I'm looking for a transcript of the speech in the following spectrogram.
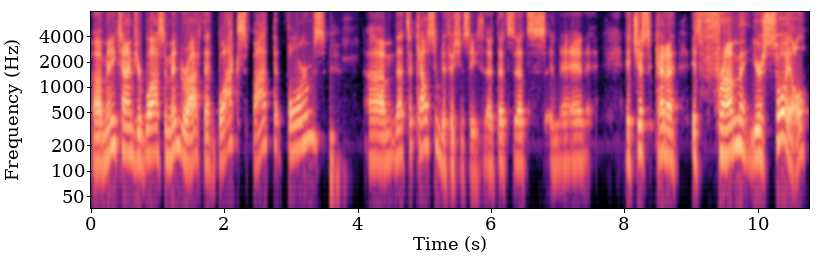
Uh, many times your blossom end rot, that black spot that forms, um, that's a calcium deficiency. That, that's that's and, and it just kind of it's from your soil.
